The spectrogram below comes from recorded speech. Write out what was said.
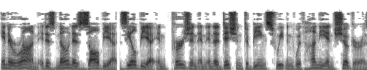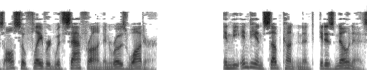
In Iran it is known as zalbia zilbia in Persian and in addition to being sweetened with honey and sugar is also flavored with saffron and rose water. In the Indian subcontinent, it is known as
